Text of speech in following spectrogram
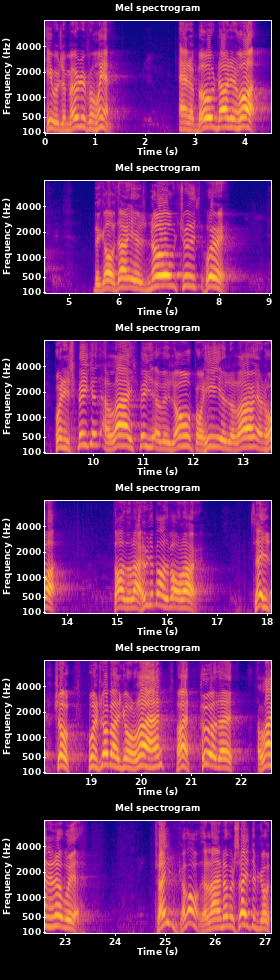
He was a murderer from when? And abode not in what? Because there is no truth where? When he speaketh a lie, he speaketh of his own, for he is a liar and what? Father of liar. Who's the father of all liars? Satan. So when somebody's going to lie, all right, who are they lining up with? Satan, come on. They're lining up with Satan because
